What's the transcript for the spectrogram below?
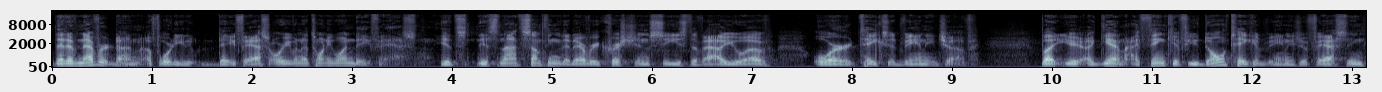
that have never done a 40 day fast or even a 21 day fast. It's, it's not something that every Christian sees the value of or takes advantage of. But you, again, I think if you don't take advantage of fasting,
